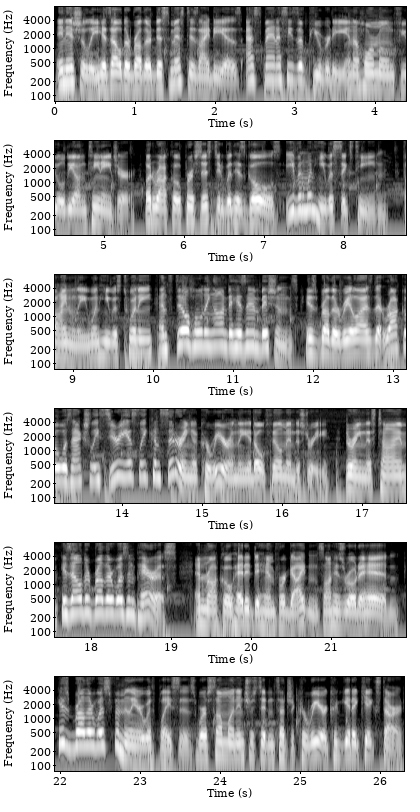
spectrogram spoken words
Initially, his elder brother dismissed his ideas as fantasies of puberty in a hormone-fueled young teenager, but Rocco persisted with his goals even when he was 16. Finally, when he was 20 and still holding on to his ambitions, his brother realized that Rocco was actually seriously considering a career in the adult film industry. During this time, his elder brother was in Paris, and Rocco headed to him for guidance on his road ahead. His brother was familiar with places where someone interested in such a career could get a kickstart,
